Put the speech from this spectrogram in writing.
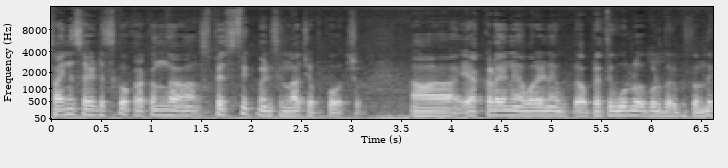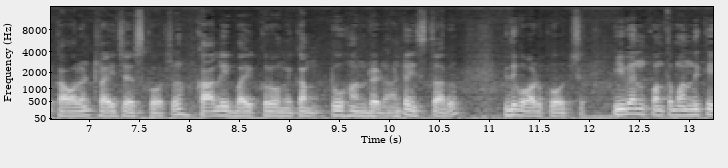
సైనసైటిస్కి ఒక రకంగా స్పెసిఫిక్ మెడిసిన్లా చెప్పుకోవచ్చు. ఎక్కడైనా ఎవరైనా ప్రతి ఊర్లో కూడా దొరుకుతుంది కావాలంటే ట్రై చేసుకోవచ్చు. ఖాళీ బైక్రోమికం టూ హండ్రెడ్ అంటే ఇస్తారు. ఇది వాడుకోవచ్చు. ఈవెన్ కొంతమందికి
